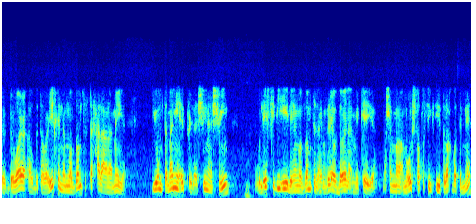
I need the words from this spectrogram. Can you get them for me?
بورق أو بتواريخ إن منظمة الصحة العالمية يوم 8 إبريل 2020 وال FDA اللي هي منظمة الأغذية والدواء الأمريكية عشان ما ما أقولش تفاصيل كتير تلخبط الناس.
